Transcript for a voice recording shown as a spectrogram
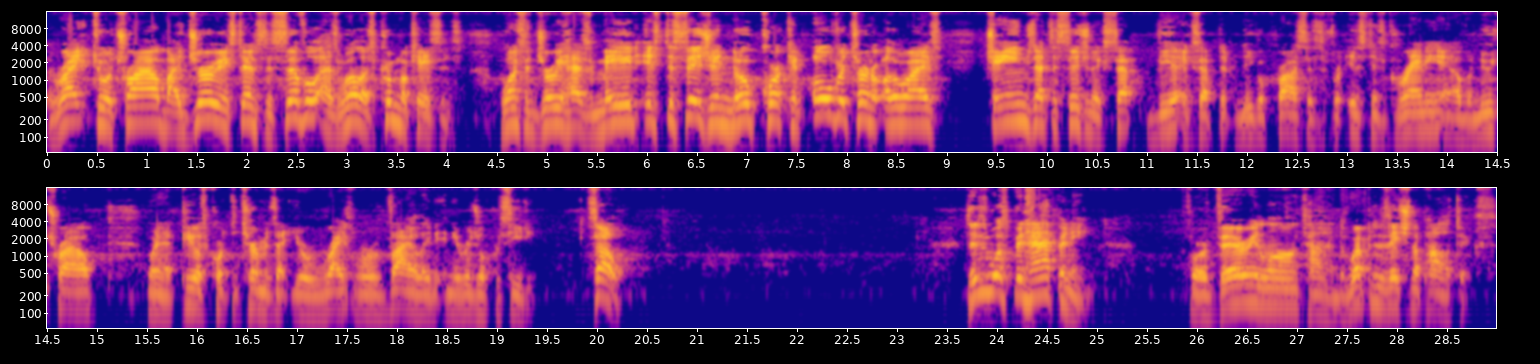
The right to a trial by jury extends to civil as well as criminal cases. Once a jury has made its decision, no court can overturn or otherwise change that decision except via accepted legal process. For instance, granting of a new trial when an appeals court determines that your rights were violated in the original proceeding. So, this is what's been happening for a very long time the weaponization of politics.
